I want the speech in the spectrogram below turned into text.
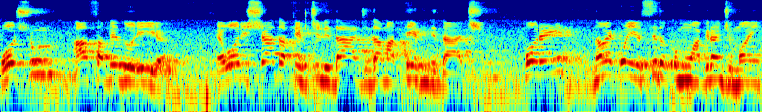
Oxum, a sabedoria. É o orixá da fertilidade da maternidade. Porém, não é conhecida como uma grande mãe,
